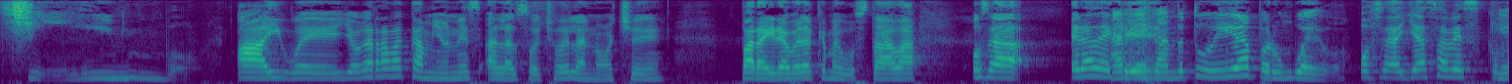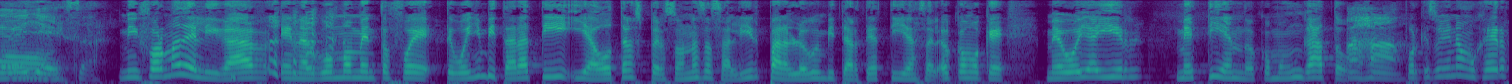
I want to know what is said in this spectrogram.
chimbo? Ay, güey, yo agarraba camiones a las 8 de la noche para ir a ver al que me gustaba. O sea, era de que... Arriesgando tu vida por un huevo. O sea, ya sabes Qué como... belleza. Mi forma de ligar en algún momento fue, te voy a invitar a ti y a otras personas a salir para luego invitarte a ti a salir. O como que me voy a ir metiendo como un gato. Ajá. Porque soy una mujer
